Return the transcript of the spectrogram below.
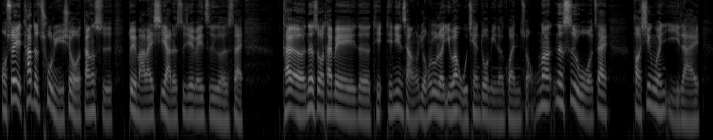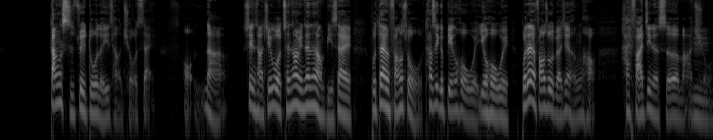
哦。所以他的处女秀当时对马来西亚的世界杯资格赛，台呃那时候台北的田田径场涌入了一万五千多名的观众，那那是我在跑新闻以来当时最多的一场球赛哦。那现场结果，陈昌元在那场比赛不但防守，他是一个边后卫、右后卫，不但防守表现很好，还罚进了十二码球。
